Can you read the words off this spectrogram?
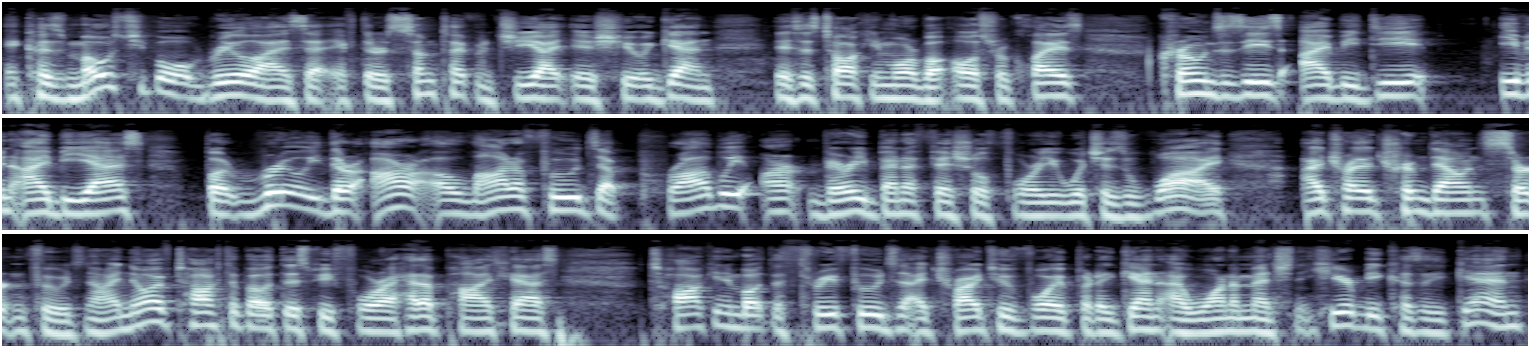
Because most people realize that if there's some type of GI issue, again, this is talking more about ulcerative colitis, Crohn's disease, IBD, even IBS, but really there are a lot of foods that probably aren't very beneficial for you, which is why I try to trim down certain foods. Now, I know I've talked about this before. I had a podcast talking about the three foods that I try to avoid. But again, I want to mention it here because, again,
